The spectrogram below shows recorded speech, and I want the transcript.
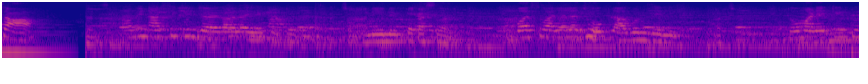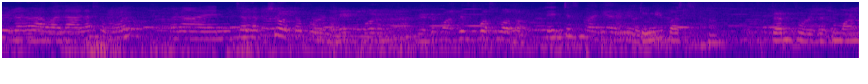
करायचा आम्ही नाशिकहून जळगावला येत होतो. अच्छा आणि नेमकं कसं झालं? बसवाल्याला झोप लागून गेली. अच्छा. तो म्हणे की टू व्हीलरवाला आला समोर पण यांचं लक्ष होतं पूर्ण. मागेच बसला होता त्यांच्याच मागे आम्ही होतो. तुम्ही बस हां. त्याने थोडीशी मान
